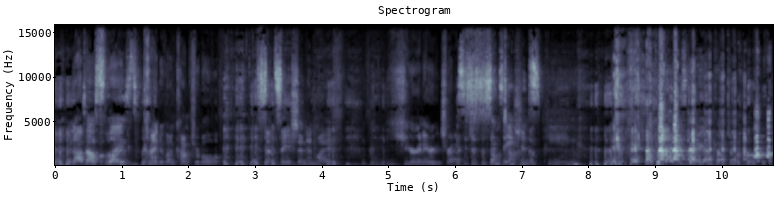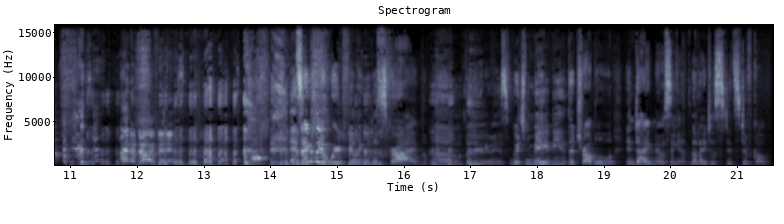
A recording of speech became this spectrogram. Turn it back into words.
yeah. Not this like kind of uncomfortable sensation in my urinary tract. Is it just the sometimes. sensation of peeing? That is very uncomfortable. I don't know if it is. it's actually a weird feeling to describe. Um, but anyways, which may be the trouble in diagnosing it that I just it's difficult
